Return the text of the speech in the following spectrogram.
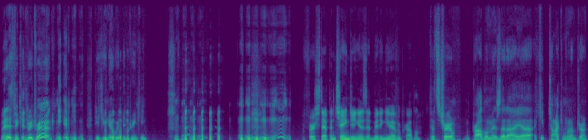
well, that's because we're drunk. Did you know we've been drinking? first step in changing is admitting you have a problem That's true. The problem is that I uh, I keep talking when I'm drunk.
